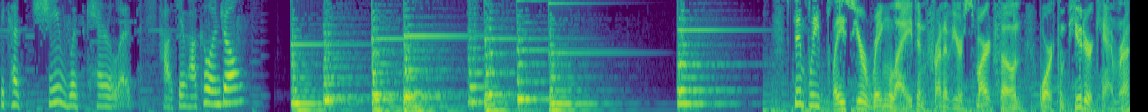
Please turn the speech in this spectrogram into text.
because she was careless。好，接回课文中。 Simply place your ring light in front of your smartphone or computer camera,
